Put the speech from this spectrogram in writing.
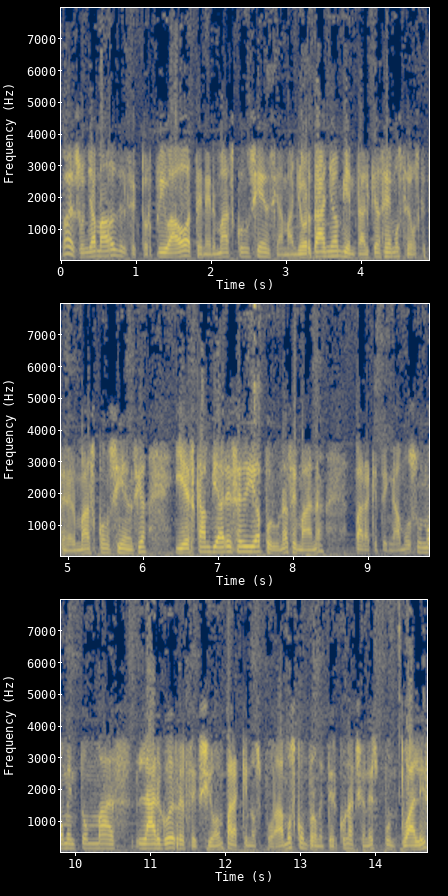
No, es un llamado desde el sector privado a tener más conciencia, mayor daño ambiental que hacemos, tenemos que tener más conciencia y es cambiar ese día por una semana para que tengamos un momento más largo de reflexión, para que nos podamos comprometer con acciones puntuales,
